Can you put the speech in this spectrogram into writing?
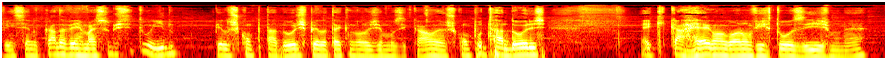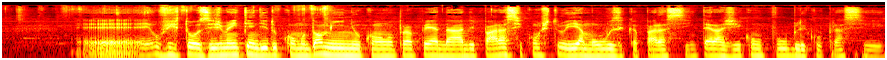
vem sendo cada vez mais substituído pelos computadores, pela tecnologia musical. Né? Os computadores é que carregam agora um virtuosismo, né? É, o virtuosismo é entendido como domínio, como propriedade para se construir a música, para se interagir com o público, para se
